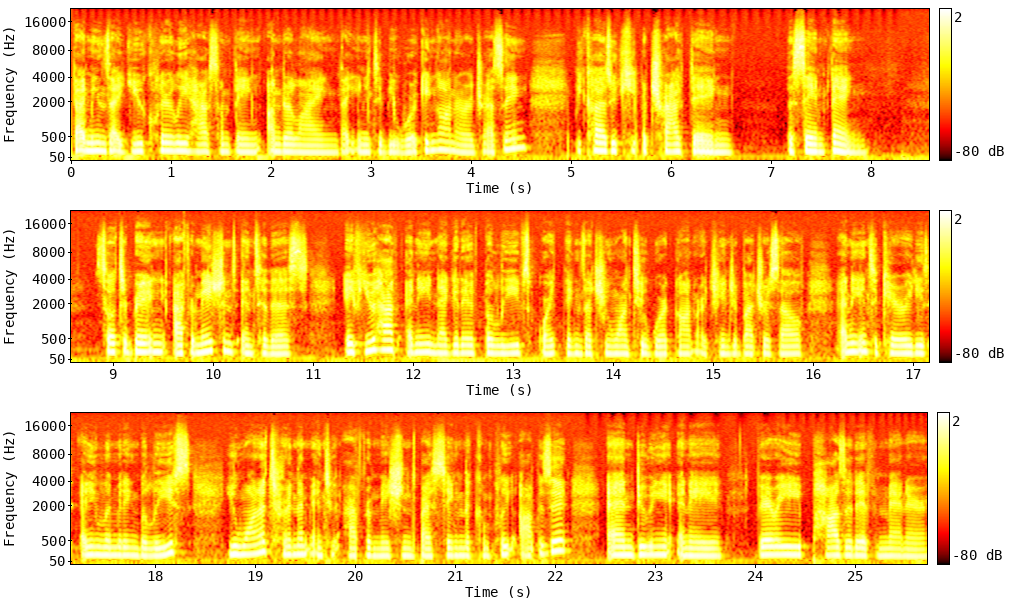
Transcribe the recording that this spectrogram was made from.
that means that you clearly have something underlying that you need to be working on or addressing because you keep attracting the same thing. So, to bring affirmations into this, if you have any negative beliefs or things that you want to work on or change about yourself, any insecurities, any limiting beliefs, you want to turn them into affirmations by saying the complete opposite and doing it in a very positive manner.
